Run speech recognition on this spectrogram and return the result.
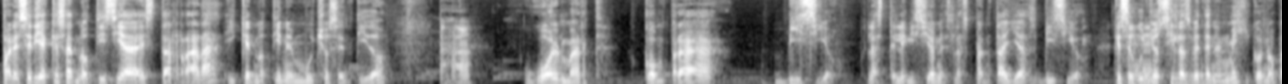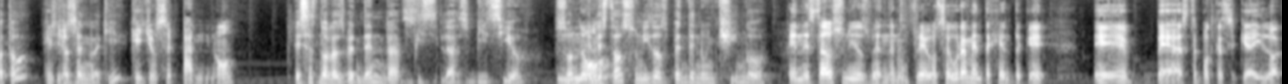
parecería que esa noticia está rara y que no tiene mucho sentido. Ajá. Walmart compra Vicio, las televisiones, las pantallas Vicio, que según yo sí las venden en México, ¿no, Pato? ¿Sí las venden aquí? Que yo sepa, no. ¿Esas no las venden, las Vicio? Son, En Estados Unidos venden un chingo. En Estados Unidos venden un friego. Seguramente gente que eh, vea este podcast y que ha ido a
